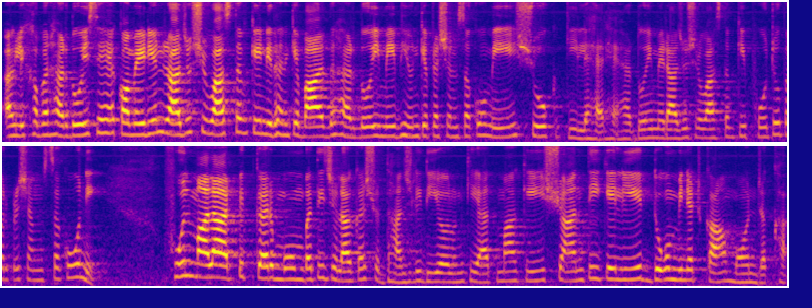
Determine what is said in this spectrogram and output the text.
अगली खबर हरदोई से है। कॉमेडियन राजू श्रीवास्तव के निधन के बाद हरदोई में भी उनके प्रशंसकों में शोक की लहर है। हरदोई में राजू श्रीवास्तव की फ़ोटो पर प्रशंसकों ने फूल माला अर्पित कर मोमबत्ती जलाकर श्रद्धांजलि दी और उनकी आत्मा की शांति के लिए दो मिनट का मौन रखा।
